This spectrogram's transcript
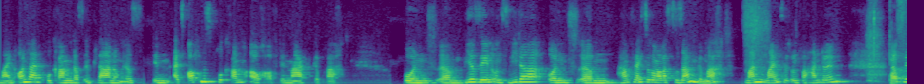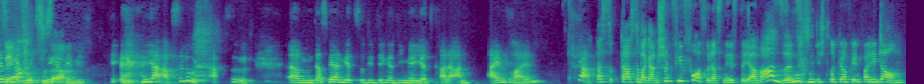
mein Online-Programm, das in Planung ist, in, als offenes Programm auch auf den Markt gebracht. Und ähm, wir sehen uns wieder und ähm, haben vielleicht sogar mal was zusammen gemacht. Mann, Mindset und Verhandeln. Passt sehr gut zusammen. Ja, absolut, absolut. Ähm, das wären jetzt so die Dinge, die mir jetzt gerade an, einfallen. Mhm. Ja. Das, da hast du aber ganz schön viel vor für das nächste Jahr. Wahnsinn. Ich drücke auf jeden Fall die Daumen.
